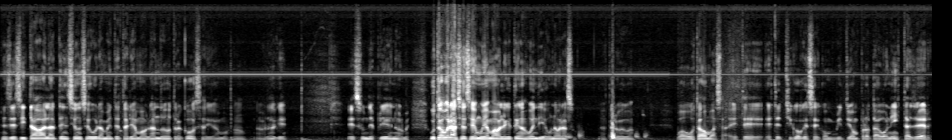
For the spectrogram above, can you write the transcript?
necesitaba la atención, seguramente estaríamos hablando de otra cosa, digamos, ¿no? La verdad que es un despliegue enorme. Gustavo, gracias, es muy amable, que tengas buen día, un abrazo. Hasta luego. Bueno, Gustavo Massa, este, este chico que se convirtió en protagonista ayer,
